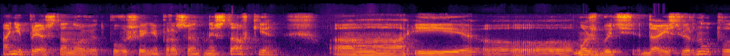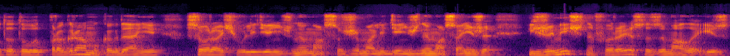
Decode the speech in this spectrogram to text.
они приостановят повышение процентной ставки а, и, э, может быть, да, и свернут вот эту вот программу, когда они сворачивали денежную массу, сжимали денежную массу. Они же ежемесячно ФРС изымала из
